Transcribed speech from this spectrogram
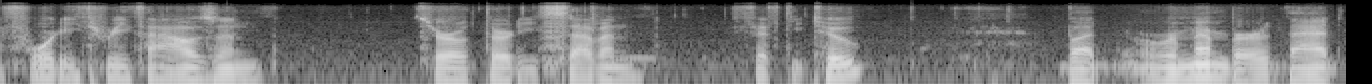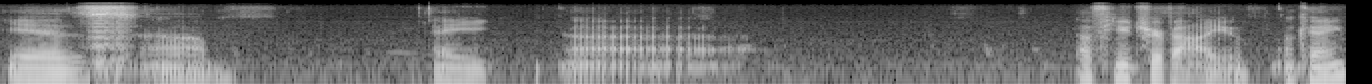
43,037.52. But remember that is um, a uh, a future value, okay?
